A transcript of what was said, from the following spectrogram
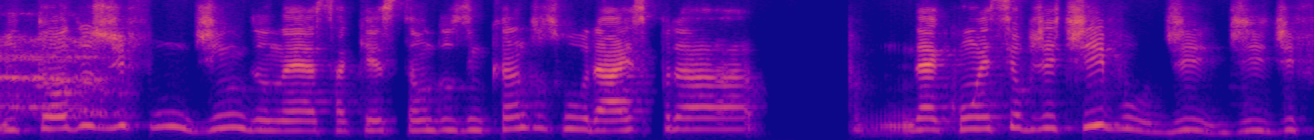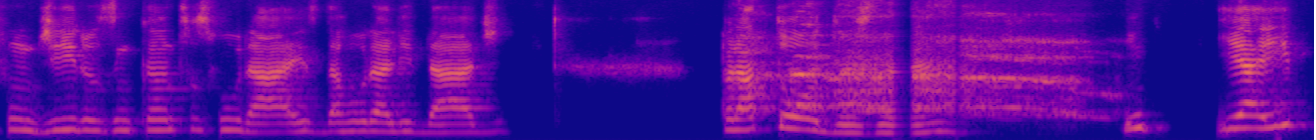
e todos difundindo né, essa questão dos encantos rurais para né, com esse objetivo de, de difundir os encantos rurais da ruralidade para todos, né? E, e aí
